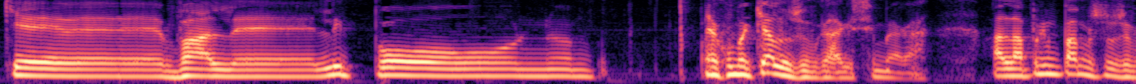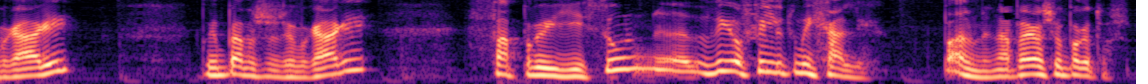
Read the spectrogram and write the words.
και βάλε. Λοιπόν, έχουμε κι άλλο ζευγάρι σήμερα. Αλλά πριν πάμε στο ζευγάρι, πριν πάμε στο ζευγάρι, θα προηγηθούν ε, δύο φίλοι του Μιχάλη. Πάμε να περάσει ο πρώτος.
